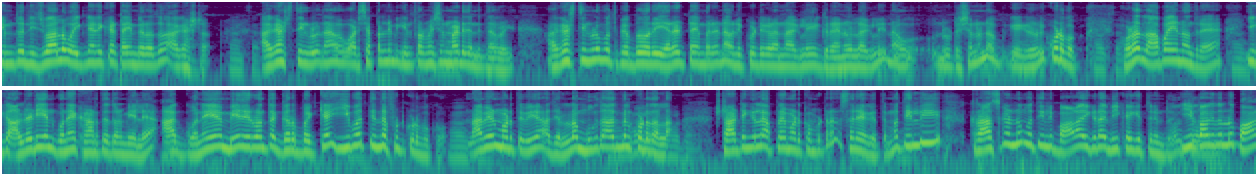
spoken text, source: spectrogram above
ನಿಮ್ಮದು ನಿಜವಾಗ್ಲೂ ವೈಜ್ಞಾನಿಕ ಟೈಮ್ ಇರೋದು ಆಗಸ್ಟ್. ಆಗಸ್ಟ್ ತಿಂಗಳು ನಾವು ವಾಟ್ಸಪ್ಪಲ್ಲಿ ನಿಮಗೆ ಇನ್ಫಾರ್ಮೇಷನ್ ಮಾಡಿದ್ದೇನೆ ಆಗಸ್ಟ್ ತಿಂಗಳು ಮತ್ತು ಫೆಬ್ರವರಿ ಎರಡು ಟೈಮಲ್ಲಿ ನಾವು ಲಿಕ್ವಿಡ್ಗಳನ್ನಾಗಲಿ ಗ್ರ್ಯಾನ್ಯೂಲ್ ಆಗಲಿ ನಾವು ನ್ಯೂಟ್ರಿಷನನ್ನು ನಾವು ಗಿಡಗಳಿಗೆ ಕೊಡಬೇಕು. ಕೊಡೋದು ಲಾಭ ಏನು ಅಂದರೆ ಈಗ ಆಲ್ರೆಡಿ ಏನು ಗೊನೆ ಕಾಣ್ತಾ ಇದ್ರ ಮೇಲೆ ಆ ಗೊನೆಯ ಮೇಲಿರುವಂಥ ಗರ್ಭಕ್ಕೆ ಇವತ್ತಿಂದ ಫುಡ್ ಕೊಡಬೇಕು. ನಾವೇನು ಮಾಡ್ತೀವಿ ಅದೆಲ್ಲ ಮುಗಿದಾದ್ಮೇಲೆ ಕೊಡೋದಲ್ಲ. ಸ್ಟಾರ್ಟಿಂಗಲ್ಲೇ ಅಪ್ಲೈ ಮಾಡ್ಕೊಂಡ್ಬಿಟ್ರೆ ಸರಿ ಆಗುತ್ತೆ. ಮತ್ತು ಇಲ್ಲಿ ಕ್ರಾಸ್ಗಣ್ಣು ಮತ್ತು ಇಲ್ಲಿ ಭಾಳ ಗಿಡ ವೀಕ್ ಆಗಿತ್ತು ನಿಮ್ಮದು ಈ ಭಾಗದಲ್ಲೂ ಭಾಳ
